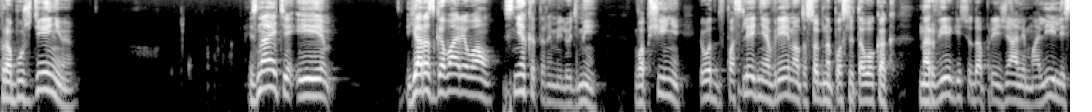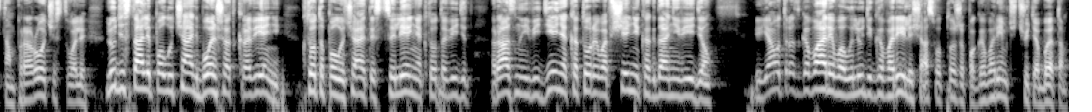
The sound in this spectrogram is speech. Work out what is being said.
пробуждению. И знаете, и я разговаривал с некоторыми людьми в общине, и вот в последнее время, вот особенно после того, как Норвегии сюда приезжали, молились, там пророчествовали, люди стали получать больше откровений. Кто-то получает исцеление, кто-то видит разные видения, которые вообще никогда не видел. И я вот разговаривал, и люди говорили, сейчас вот тоже поговорим чуть-чуть об этом.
